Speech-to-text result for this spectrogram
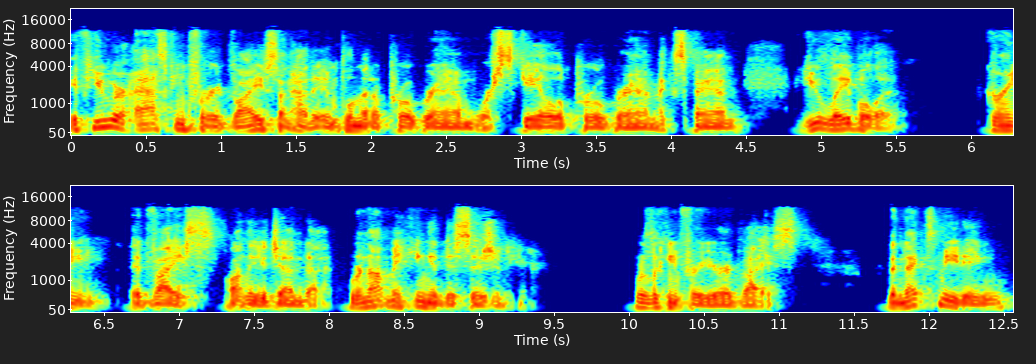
If you are asking for advice on how to implement a program or scale a program, expand, you label it green advice on the agenda. We're not making a decision here. We're looking for your advice. The next meeting,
